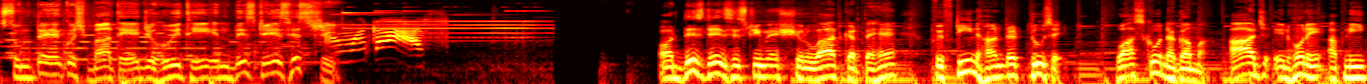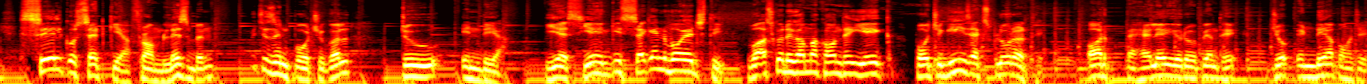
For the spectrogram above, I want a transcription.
सुनते हैं कुछ बातें जो हुई थी इन दिस डेज़ हिस्ट्री. और दिस डेज़ हिस्ट्री में शुरुआत करते हैं 1502 से। वास्को नगामा आज इन्होंने अपनी सेल को सेट किया from Lisbon which is in Portugal to India yes ये इनकी सेकेंड वॉयज थी। वास्को डिगामा कौन थे? ये एक पोर्चुगीज एक्सप्लोरर थे। और पहले यूरोपियन थे जो इंडिया पहुँचे।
